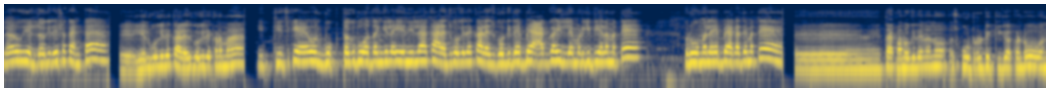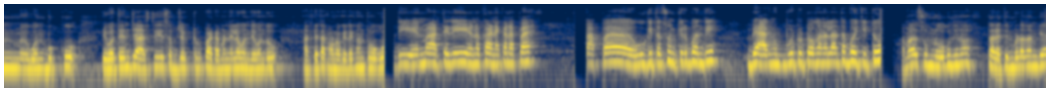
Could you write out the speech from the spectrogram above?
ನಾವು ಎಲ್ಲೋಗಿದೆ ಕಂಟ ಎಲ್ಲಿ ಹೋಗಿದೆ ಕಾಲೇಜ್ ಹೋಗಿದೆ ಕಣಮ್ಮ. ಇತ್ತೀಚೆಗೆ ಒಂದು ಬುಕ್ ತೆಗೆದು ಓದಂಗಿಲ್ಲ ಏನಿಲ್ಲ. ಕಾಲೇಜ್ ಹೋಗಿದೆ ಕಾಲೇಜ್ ಹೋಗಿದೆ ಬ್ಯಾಗ್ ಇಲ್ಲೇ ಮಡಗಿದೆಯಲ್ಲ ಮತ್ತೆ? ರೂಮಲ್ಲೇ ಬ್ಯಾಗ್ ಅದೇ ಮತ್ತೆ? ತಕೊಂಡು ಹೋಗಿದೆ ನಾನು. ಸ್ಕೂಟರ್ ಡಿಕ್ಕಿಗೆ ಹಾಕೊಂಡು ಒಂದು ಒಂದು ಬುಕ್ಕು ಇವತ್ತೇನು ಜಾಸ್ತಿ ಸಬ್ಜೆಕ್ಟ್ ಪಾಠ ಮಾಡಿಲ್ಲ ಒಂದೇ ಒಂದು. ಅದಕ್ಕೆ ತಕೊಂಡು ಹೋಗಿದೆ ಅಂತ ಹೋಗು ಏನ್ ಏನು ಮಾಡ್ತಿದಿ? ಏನೋ ಕಾಣೆ ಕಣಪ್ಪ. ಪಾಪ ಹೋಗಿತ್ತ ಸುಮ್ಕಿರ್ ಬಂದಿ. ಬ್ಯಾಗ್ ಬಿಟ್ಟು ಹೋಗೋಣಲ್ಲ ಅಂತ ಬೈತಿತ್ತು. ಅಮ್ಮ ಸುಮ್ಮನೆ ಹೋಗು ನೀನು. ತಲೆ ತಿನ್ಬಿಡ ನನಗೆ.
